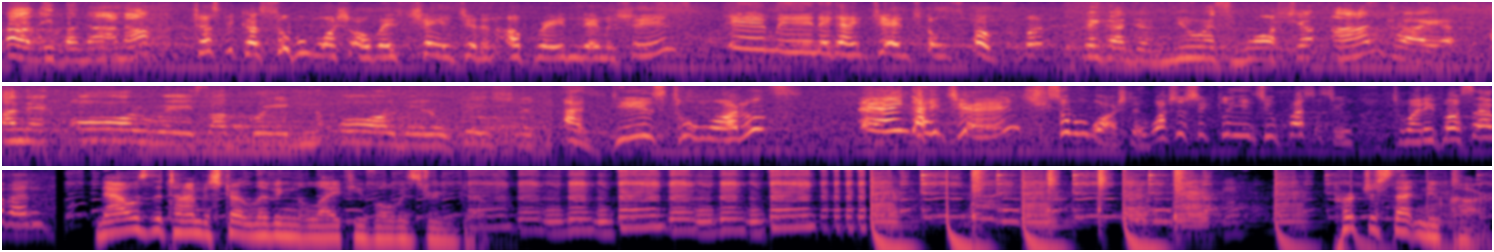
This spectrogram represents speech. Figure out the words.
Charlie Banana. Just because Superwash always changing and upgrading their machines, I mean they gotta change those spokesman. They got the newest washer and dryer, and they're always upgrading all their locations. And these two models, they ain't gotta change. They wash you, cleans you, presses you 24 7. Now is the time to start living the life you've always dreamed of. Purchase that new car.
